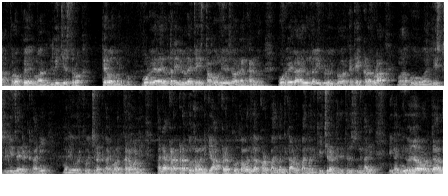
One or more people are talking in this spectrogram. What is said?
అంతలోపే మరి రిలీజ్ చేస్తారో తెలియదు మనకు. మూడు వేల ఐదు వందల ఇల్లులు అయితే ఇస్తాము నియోజకవర్గానికి అన్నారు. మూడు వేల ఐదు వందల ఇల్లులు ఇప్పటి వరకు అయితే ఎక్కడ కూడా మనకు లిస్ట్ రిలీజ్ అయినట్టు కానీ మరి ఎవరికి వచ్చినట్టు కానీ మనకు కనబడలేదు కానీ అక్కడక్కడ కొంతమందికి అక్కడ కొంతమందికి అక్కడ పది మందికి ఆడ పది మందికి ఇచ్చినట్టయితే తెలుస్తుంది. కానీ ఇక నియోజకవర్గాల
